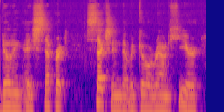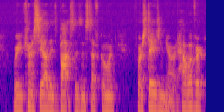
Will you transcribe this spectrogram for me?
building a separate section that would go around here where you kind of see all these boxes and stuff going for a staging yard. However,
